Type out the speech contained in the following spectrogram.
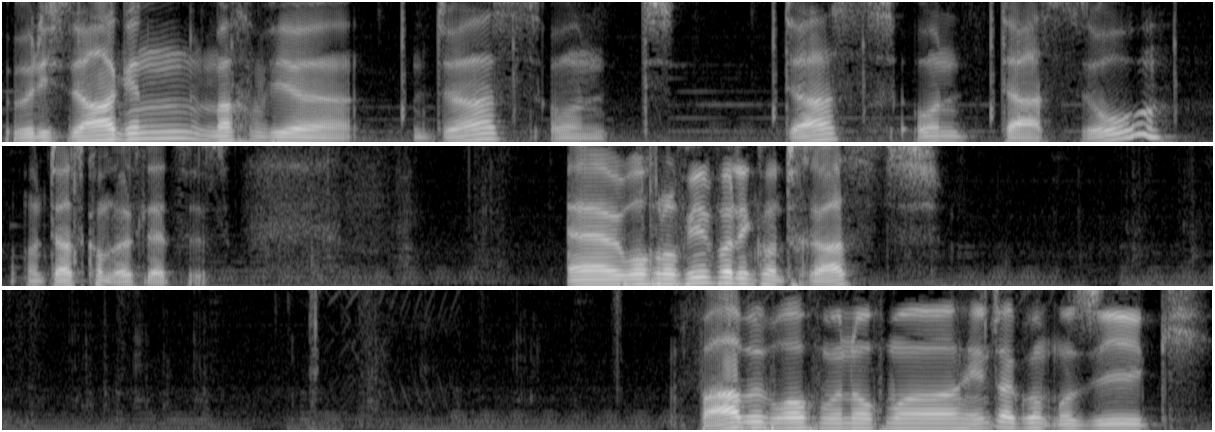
Würde ich sagen, machen wir das und das und das so. Und das kommt als letztes. Äh, wir brauchen auf jeden Fall den Kontrast. Farbe brauchen wir nochmal. Hintergrundmusik.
